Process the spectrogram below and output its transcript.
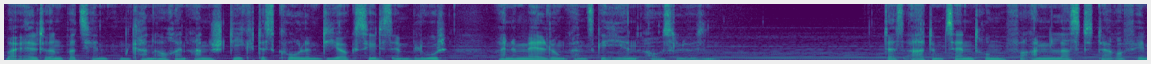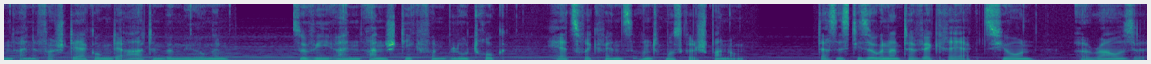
Bei älteren Patienten kann auch ein Anstieg des Kohlendioxids im Blut eine Meldung ans Gehirn auslösen. Das Atemzentrum veranlasst daraufhin eine Verstärkung der Atembemühungen sowie einen Anstieg von Blutdruck, Herzfrequenz und Muskelspannung. Das ist die sogenannte Wegreaktion Arousal.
